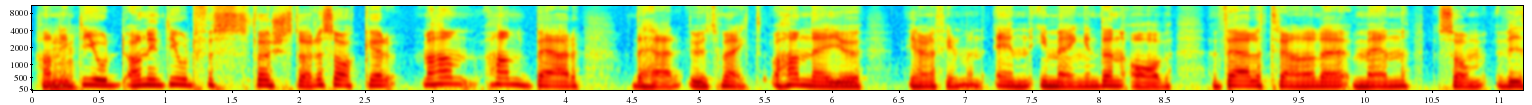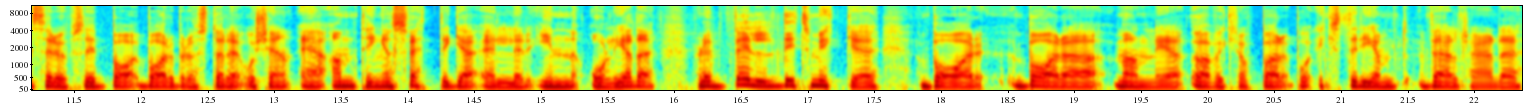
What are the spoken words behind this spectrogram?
han, är Mm. inte gjord, han är inte gjord för, för större saker, men han, han bär det här utmärkt. Och han är ju i den här filmen en i mängden av vältränade män som visar upp sig ba- barbröstade och är antingen svettiga eller inoljade. För det är väldigt mycket bar, bara manliga överkroppar på extremt vältränade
